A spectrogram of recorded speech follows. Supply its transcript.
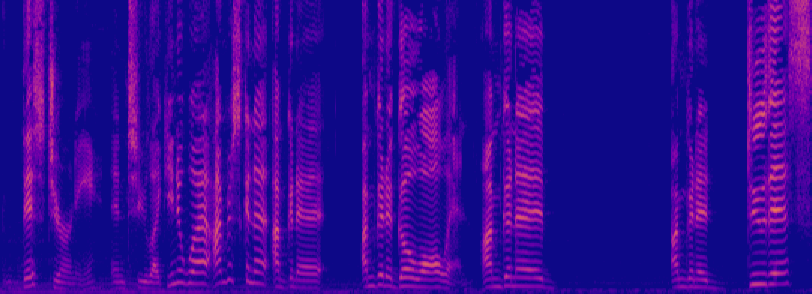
this journey into like you know what I'm just going to I'm going to I'm going to go all in. I'm going to I'm going to do this.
